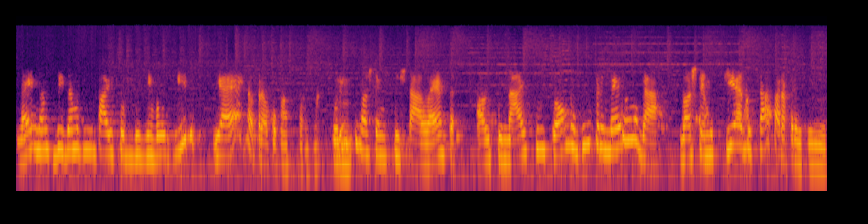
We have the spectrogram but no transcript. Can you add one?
Né? E nós vivemos em um país subdesenvolvido e é essa a preocupação. Por isso que nós temos que estar alerta aos sinais e sintomas em primeiro lugar. Nós temos que educar para prevenir.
